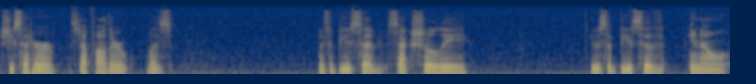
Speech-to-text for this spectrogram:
She said her stepfather was was abusive sexually. He was abusive, you know,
